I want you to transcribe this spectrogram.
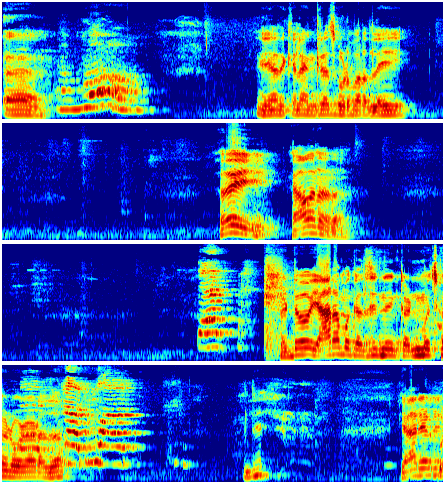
ಹಾಂ ಏ ಅದಕ್ಕೆಲ್ಲ ಎಂಕರೇಜ್ ಕೊಡ್ಬಾರ್ದಲ್ಲಿ ಏಯ್ ಯಾವ ನಾನು ಲಡ್ಡು ಯಾರಮ್ಮ ಕಲ್ಸಿದ್ ನೀನು ಕಣ್ಣು ಮುಚ್ಕೊಂಡು ಓಡಾಡೋದು? ಯಾರು ಹೇಳ್ಕೊ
